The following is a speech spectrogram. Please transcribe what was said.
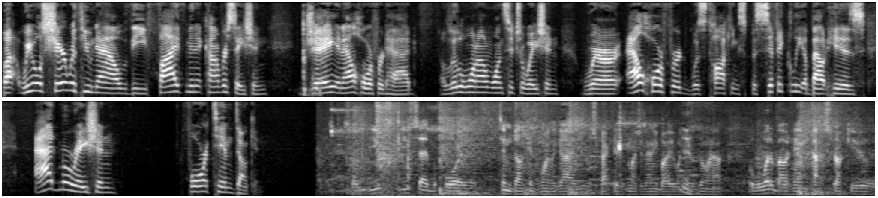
But we will share with you now the five minute conversation Jay and Al Horford had, a little one on one situation where Al Horford was talking specifically about his admiration for Tim Duncan. So you you said before that Tim Duncan's one of the guys you respected as much as anybody when you were growing up. But what about him kind of struck you,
